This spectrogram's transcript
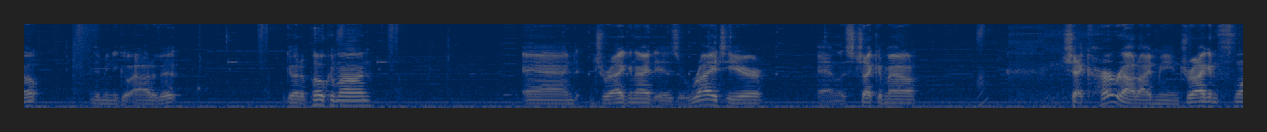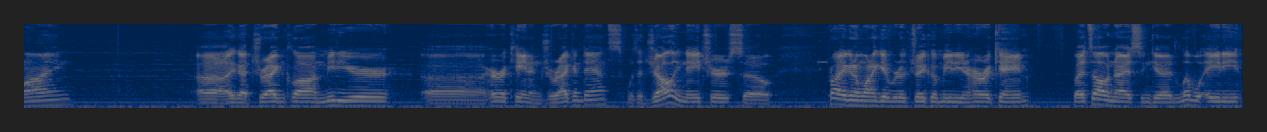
Oh, didn't mean to go out of it. Go to Pokemon. And Dragonite is right here. And let's check him out. Check her out, I mean. Dragon Flying. Uh, I got Dragon Claw, Meteor, uh, Hurricane, and Dragon Dance with a Jolly Nature, so probably going to want to get rid of Draco Meteor and Hurricane. But it's all nice and good. Level 80.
